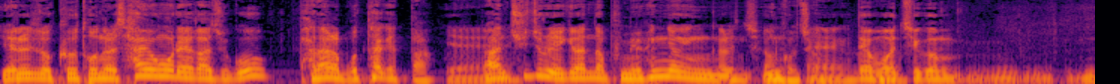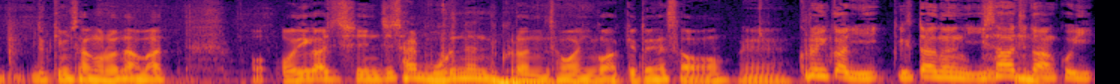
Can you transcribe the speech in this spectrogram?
예를 들어 그 돈을 사용을 해가지고 반환을 못하겠다. 예. 라는 취지로 얘기를 한다 분명히 횡령인 그렇죠. 거죠. 예, 근데 뭐 지금 음, 느낌상으로는 아마 어, 어디 가신지 잘 모르는 그런 상황인 것 같기도 해서. 예. 그러니까 이- 일단은 이사하지도 않고 이,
